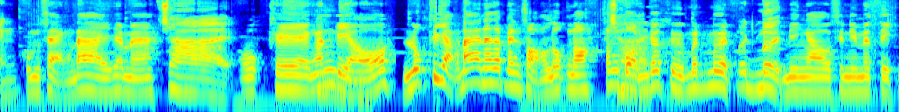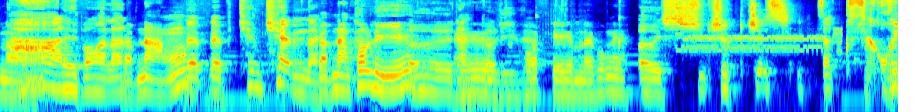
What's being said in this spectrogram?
งคุมแสงได้ใช่ไหมใช่ โอเค งั้นเดี๋ยวลุกที่อยากได้น่าจะเป็น 2 ลุกเนาะข้างบนใช่ก็คือมืดมืดมืดๆมีเงาซินิเมติกหน่อยอ่าเลยประมาณนั้นแบบหนังแบบแบบเข้มๆหน่อยแบบหนังเกาหลีเออหนังเกาหลีโคตรเกมอะไรพวกเนี้ยเออชิชิชิสักสักคุย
